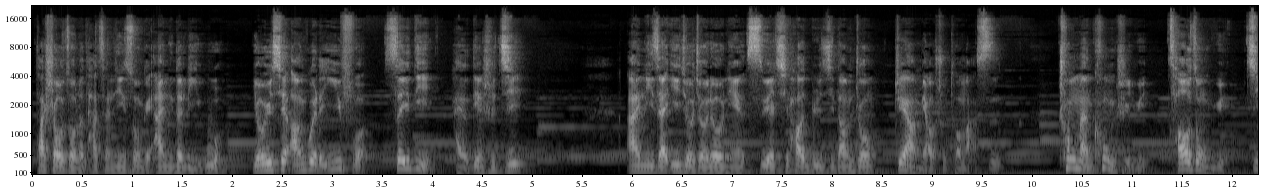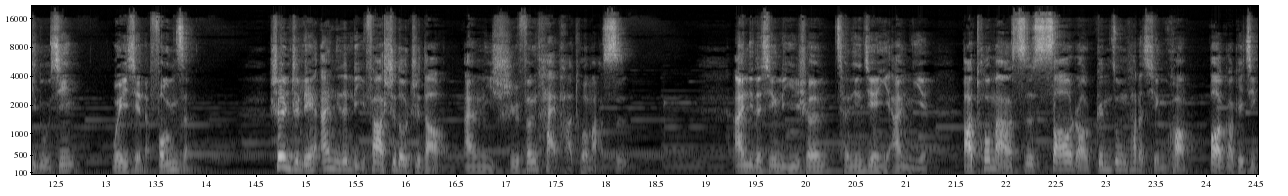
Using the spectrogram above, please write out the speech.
他收走了他曾经送给安妮的礼物，有一些昂贵的衣服、CD，还有电视机。安妮在一九九六年四月七号的日记当中这样描述托马斯：充满控制欲、操纵欲、嫉妒心、危险的疯子。甚至连安妮的理发师都知道，安妮十分害怕托马斯。安妮的心理医生曾经建议安妮把托马斯骚扰、跟踪她的情况报告给警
